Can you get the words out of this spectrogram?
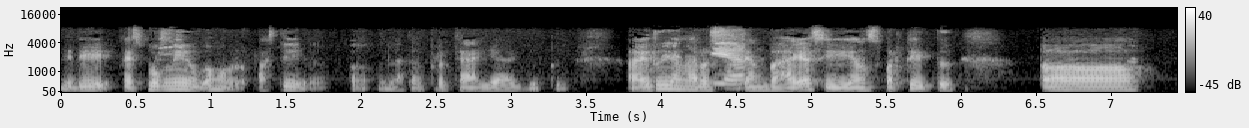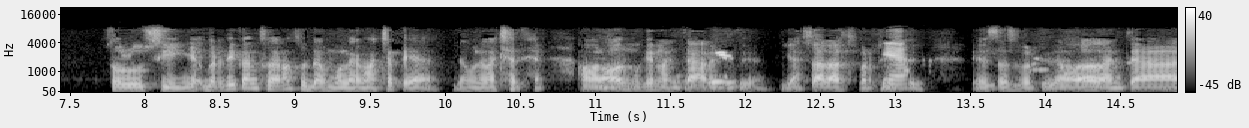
Jadi Facebook nih oh pasti oh, udah terpercaya gitu. Nah itu yang harus yeah. yang bahaya sih yang seperti itu. Uh, solusinya berarti kan sekarang sudah mulai macet ya? Sudah mulai macet ya? Awal-awal hmm. mungkin lancar yeah. gitu ya? Biasalah seperti yeah. itu. Biasa seperti itu. Oh lancar.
